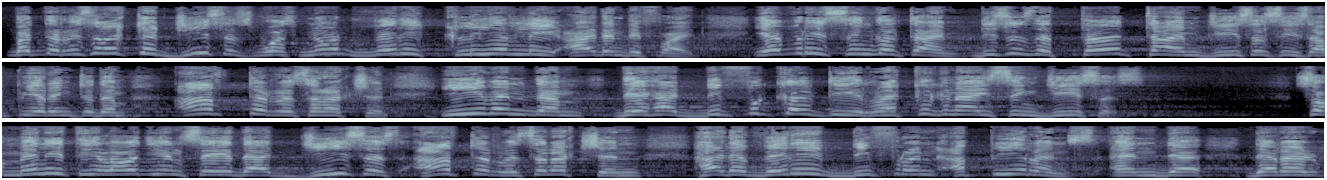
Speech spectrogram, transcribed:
But the resurrected Jesus was not very clearly identified. Every single time, this is the third time Jesus is appearing to them after resurrection. Even them, they had difficulty recognizing Jesus. So many theologians say that Jesus, after resurrection, had a very different appearance. And uh, there are,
